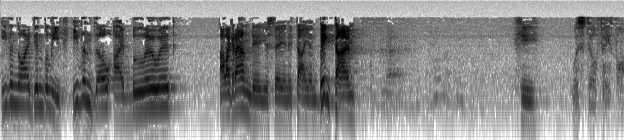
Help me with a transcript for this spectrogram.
even though I didn't believe, even though I blew it alla grande, you say in Italian, big time, he was still faithful.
